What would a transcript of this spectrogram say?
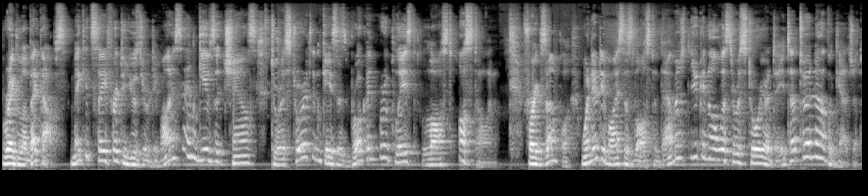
Regular backups make it safer to use your device and gives a chance to restore it in case it's broken, replaced, lost or stolen. For example, when your device is lost or damaged, you can always restore your data to another gadget.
